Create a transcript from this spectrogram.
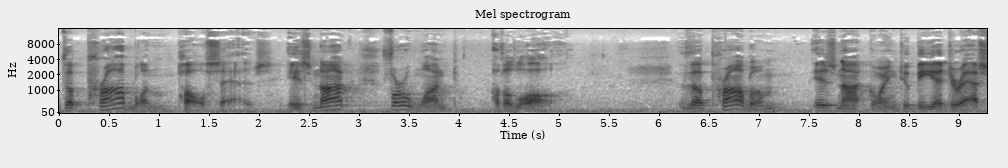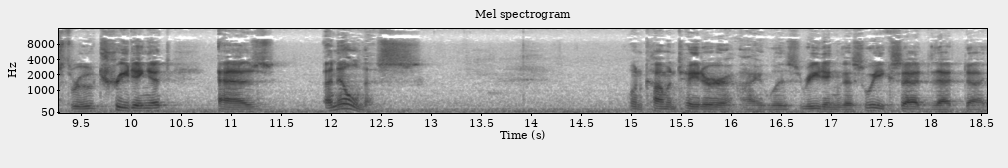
The problem, Paul says, is not for want of a law the problem is not going to be addressed through treating it as an illness. One commentator I was reading this week said that uh,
